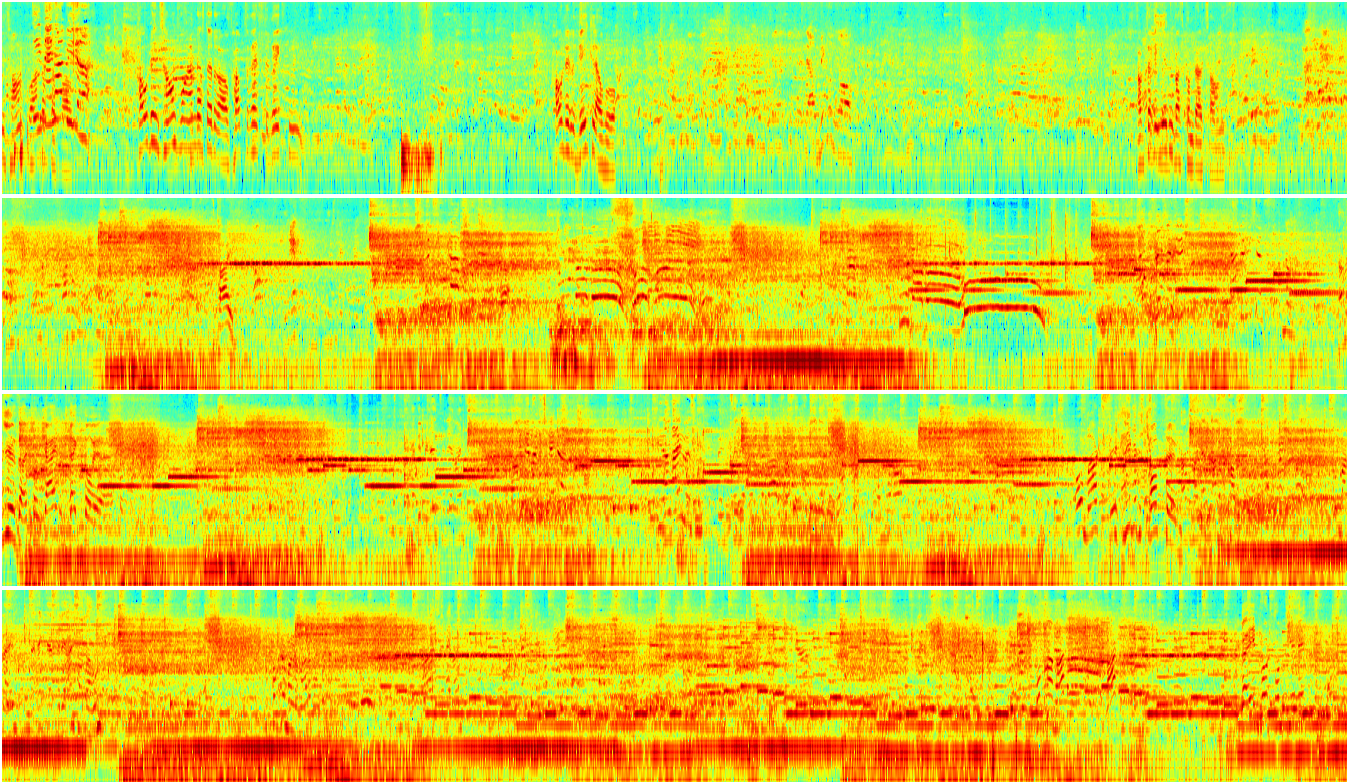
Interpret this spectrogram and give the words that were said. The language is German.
den Sound woanders Die Männer drauf. wieder! Hau den Sound woanders da drauf. Hauptsache du regst. Hau den Regler hoch. Hauptsache irgendwas kommt als Sound. Partei. Ihr seid schon geil. computer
